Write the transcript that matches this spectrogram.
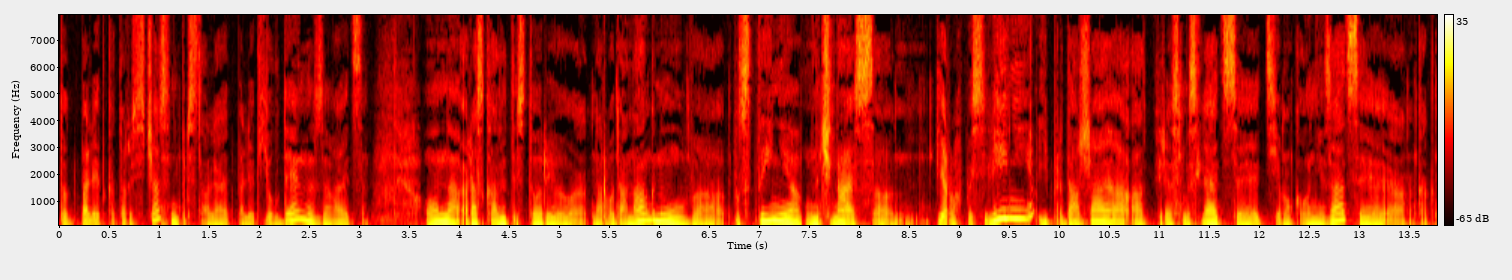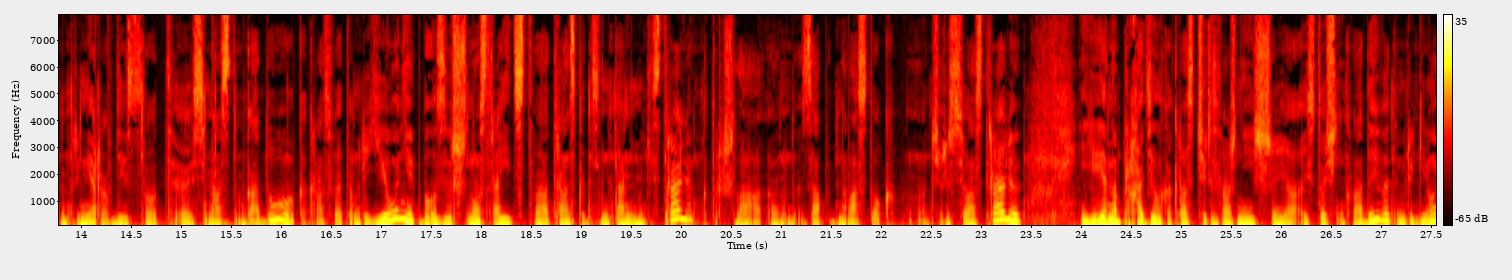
тот балет, который сейчас они представляют, балет Юлден называется, он рассказывает историю народа Анагну в пустыне, начиная с первых поселений и продолжая переосмыслять тему колонизации, как, например, в 1917 году как раз в этом регионе было завершено строительство трансконтинентальной магистрали, которая шла э, с запада на восток э, через всю Австралию, и она проходила как раз через важнейший источник воды в этом регионе.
